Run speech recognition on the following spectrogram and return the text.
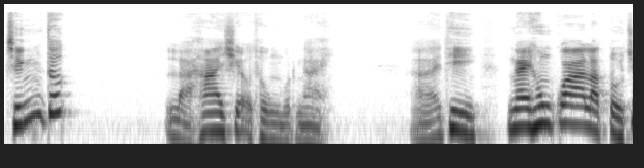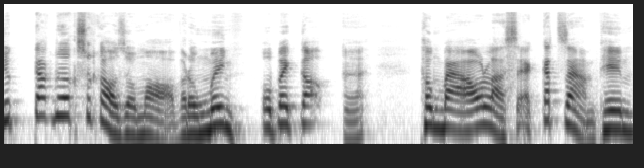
chính thức là 2 triệu thùng một ngày. Đấy, thì ngày hôm qua là tổ chức các nước xuất khẩu dầu mỏ và đồng minh OPEC cộng đấy, thông báo là sẽ cắt giảm thêm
